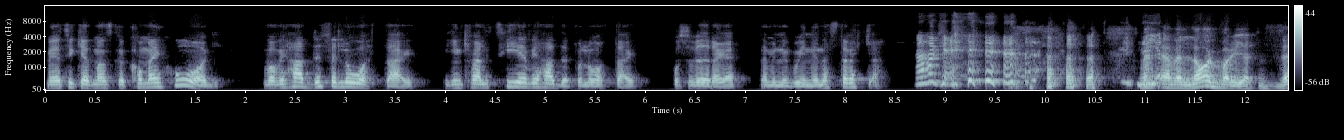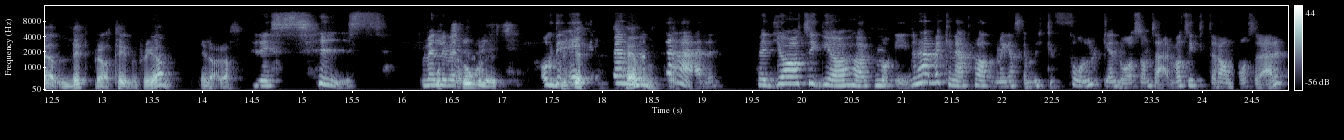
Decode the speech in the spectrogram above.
Men jag tycker att man ska komma ihåg vad vi hade för låtar. Vilken kvalitet vi hade på låtar och så vidare. När vi nu går in i nästa vecka. Ja, okej. Men jag- överlag var det ju ett väldigt bra tv-program i lördags. Precis. Väldigt, väldigt Otroligt. Och det Vilket är spännande tempo. här. För jag tycker jag har hört, den här veckan har jag pratat med ganska mycket folk ändå som så här, vad tyckte de och sådär.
